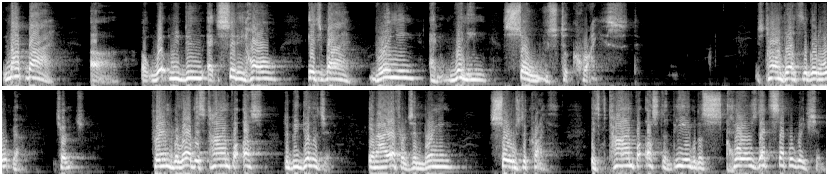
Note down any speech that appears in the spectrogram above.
not by uh, uh what we do at City Hall. It's by bringing and winning souls to Christ. It's time for us to go to work, God, church. Friends, beloved, it's time for us to be diligent in our efforts in bringing souls to Christ. It's time for us to be able to close that separation,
